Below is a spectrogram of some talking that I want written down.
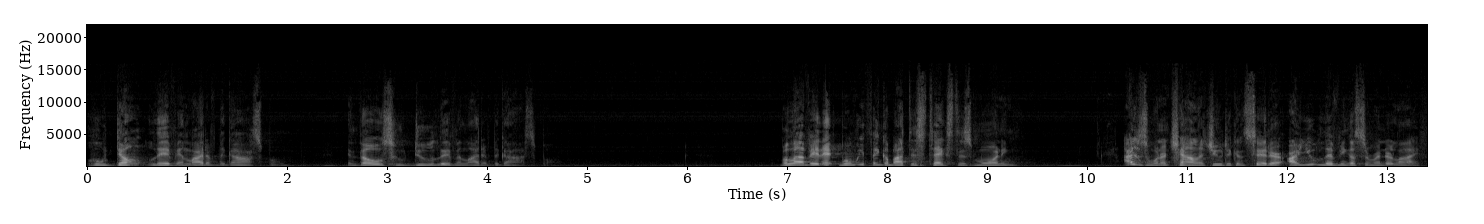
who don't live in light of the gospel and those who do live in light of the gospel. Beloved, when we think about this text this morning, I just want to challenge you to consider are you living a surrendered life?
